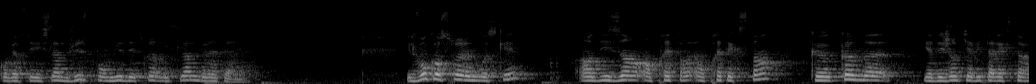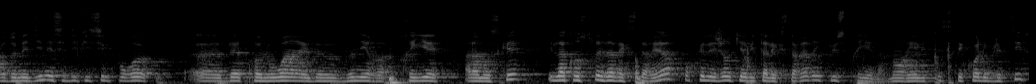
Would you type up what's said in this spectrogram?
convertis à l'islam juste pour mieux détruire l'islam de l'intérieur. Ils vont construire une mosquée en disant, en, prétextant que comme euh, il y a des gens qui habitent à l'extérieur de Médine et c'est difficile pour eux euh, d'être loin et de venir prier à la mosquée, ils la construisent à l'extérieur pour que les gens qui habitent à l'extérieur puissent prier là. Mais en réalité, c'était quoi l'objectif?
